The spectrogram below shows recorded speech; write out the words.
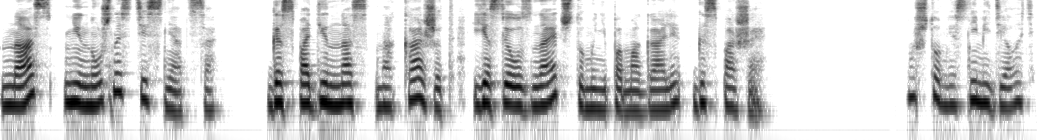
Нас не нужно стесняться. Господин нас накажет, если узнает, что мы не помогали госпоже. Ну что мне с ними делать?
